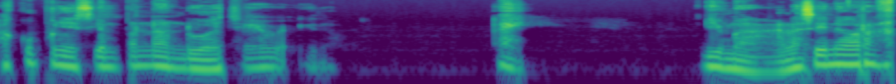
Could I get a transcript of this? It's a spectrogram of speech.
aku punya simpenan dua cewek gitu. Eh, gimana sih ini orang?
